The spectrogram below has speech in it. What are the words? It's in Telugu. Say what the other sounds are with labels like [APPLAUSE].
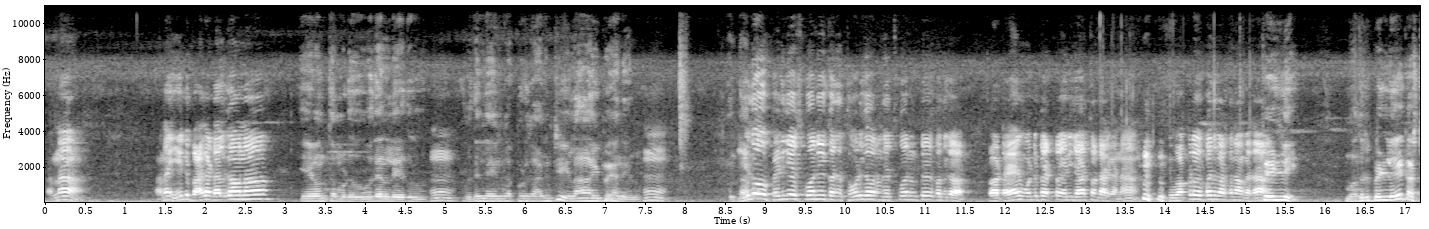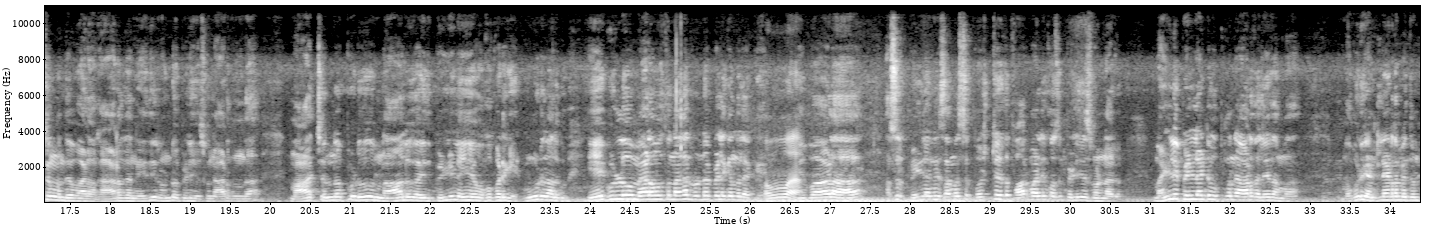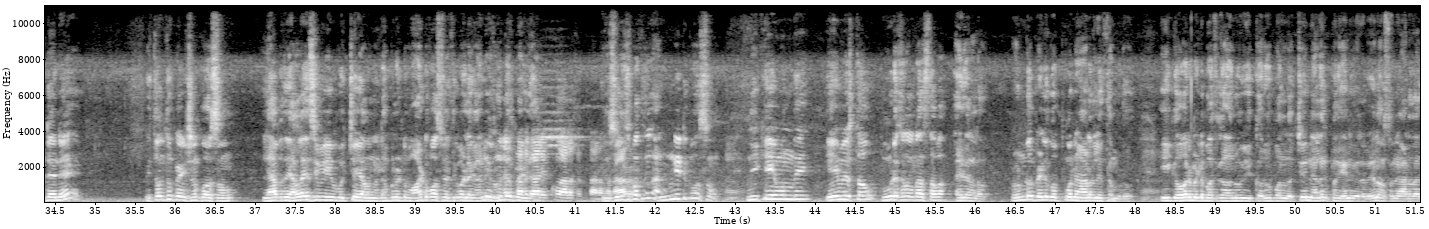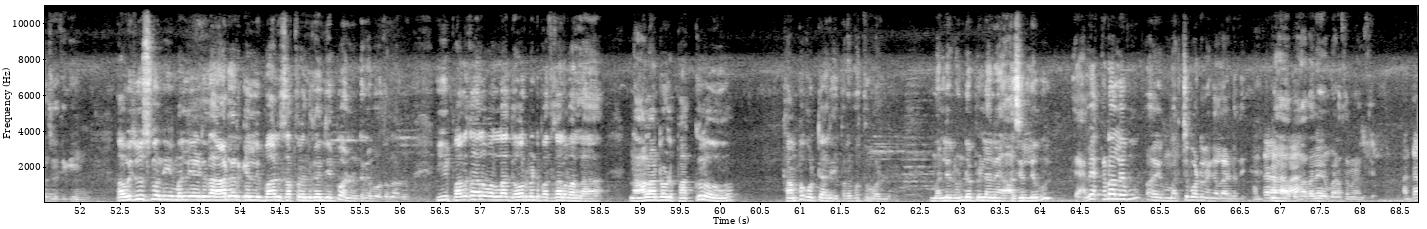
అన్నా అన్నా ఏంటి బాగా డల్గా ఉన్నావు? ఏం తమ్ముడు ఉదయం లేదు. ఉదయం లేనప్పుడు కాడి నుంచి ఇలా అయిపోయా నేను. ఏదో పెళ్ళి చేసుకొని కొద్దిగా తోడుగా ఎవరైనా తెచ్చుకొని ఉంటే కొద్దిగా ఆ టయానికి వండి పెట్టడం ఎన్ని చేస్తుంటారు కదా [LAUGHS] నువ్వు ఒక్కడే ఇబ్బంది పడుతున్నావు కదా? పెళ్ళి. మొదటి పెళ్ళే కష్టంగా ఉంది. వాడు ఒక ఆడదనేది రెండో పెళ్ళి చేసుకుని ఆడదుందా మా చిన్నప్పుడు నాలుగు ఐదు పెళ్ళిళ్ళు అయ్యాయి ఒక్కొక్కడికి. మూడు నాలుగు. ఏ గుళ్ళో మేళం అవుతున్నా కానీ రెండో పెళ్ళి కింద లెక్క. ఇవాళ అసలు పెళ్ళి అనే సమస్య. ఫస్ట్ ఏదో ఫార్మాలిటీ కోసం పెళ్ళి చేసుకుంటున్నారు. మళ్ళీ పెళ్ళి అంటే ఒప్పుకునే ఆడద లేదమ్మా. మగుడు వెంటలేడర్ మీద ఉంటేనే వితంతు పెన్షన్ కోసం లేకపోతే ఎల్ఐసి వచ్చే ఏమన్నా డబ్బులు ఉంటే వాటి కోసం వెతుకోలే కానీ ఇన్సూరెన్స్ పథకాలు అన్నిటి కోసం. నీకేముంది? ఏమి ఇస్తావు మూడు ఎకరాలు రాస్తావా? ఐదు ఎకరాలు. రెండో పెళ్ళికి ఒప్పుకొని ఆడలేదు తమ్ముడు. ఈ గవర్నమెంట్ పథకాలు ఈ కరువు పనులు వచ్చి నెలకు పదిహేను ఇరవై వేలు వస్తున్నాయి ఆడదాని చేతికి. అవి చూసుకొని మళ్ళీ ఏడు ఆడ దగ్గరికి వెళ్ళి బాలు సత్వం ఎందుకని చెప్పి వాళ్ళు ఉంటూనే పోతున్నారు. ఈ పథకాల వల్ల గవర్నమెంట్ పథకాల వల్ల నాలాంటి వాళ్ళు పక్కలో కంప కొట్టారు ఈ ప్రభుత్వం వాళ్ళు. మళ్ళీ రెండో పెళ్ళి అనే ఆశలు లేవు. ఎలా ఎక్కడా లేవు. అవి మర్చిపోవడం ఇంకా అలాంటిది. నా బాధ నేను పడతాను అంతే.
